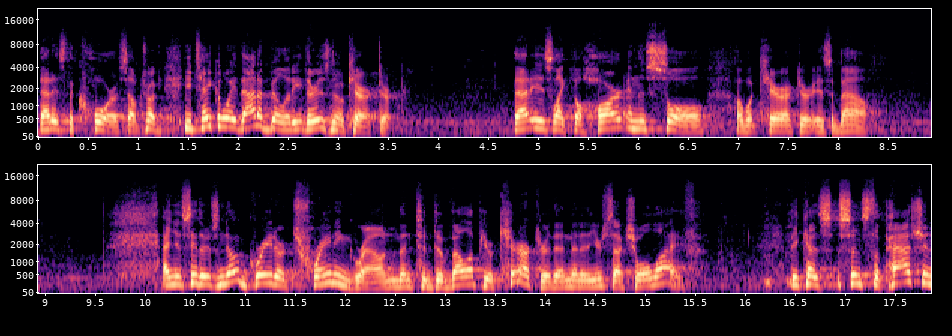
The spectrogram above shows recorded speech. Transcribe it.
That is the core of self control. You take away that ability, there is no character. That is like the heart and the soul of what character is about. And you see, there's no greater training ground than to develop your character than, than in your sexual life. Because since the passion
